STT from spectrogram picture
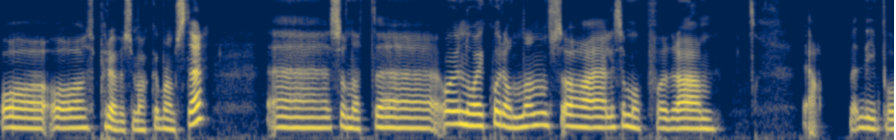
å, å prøvesmake blomster. Uh, sånn at uh, Og nå i koronaen så har jeg liksom oppfordra ja, de på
